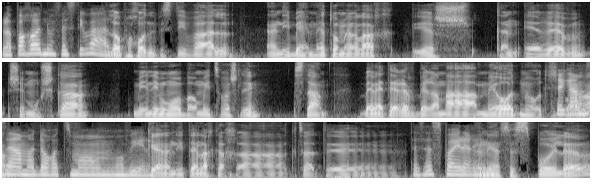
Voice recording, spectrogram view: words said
לא פחות מפסטיבל. לא פחות מפסטיבל, אני באמת אומר לך, יש כאן ערב שמושקע מינימום הבר מצווה שלי. סתם. באמת, ערב ברמה מאוד מאוד גבוהה. שגם זה המדור עצמו מוביל. כן, אני אתן לך ככה קצת... אה, תעשה ספוילרים. אני אעשה ספוילר.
